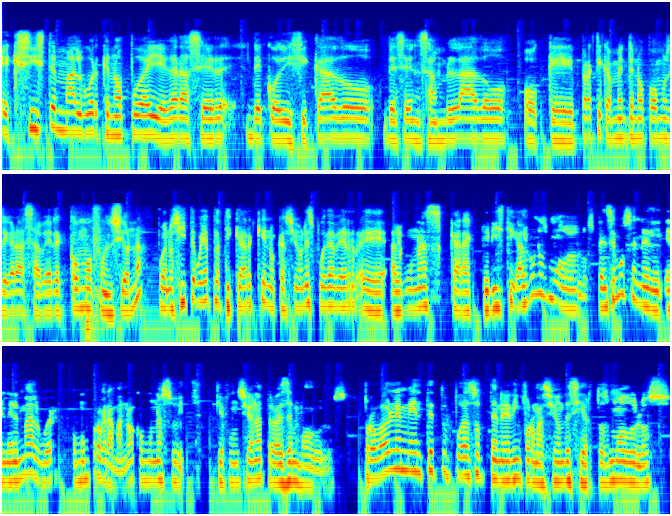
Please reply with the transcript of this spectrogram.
¿existe malware que no pueda llegar a ser decodificado, desensamblado o que prácticamente no podemos llegar a saber cómo funciona? Bueno, sí te voy a platicar que en ocasiones puede haber eh, algunas características, algunos módulos. Pensemos en el, malware como un programa, ¿no? Como una suite que funciona a través de módulos. Probablemente tú puedas obtener información de ciertos módulos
